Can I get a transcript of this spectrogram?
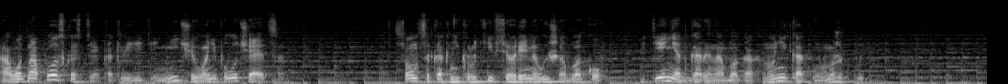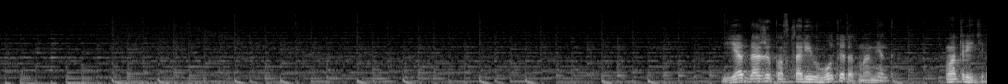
А вот на плоскости, как видите, ничего не получается. Солнце, как ни крути, все время выше облаков, и тени от горы на облаках ну никак не может быть. Я даже повторил вот этот момент. Смотрите.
